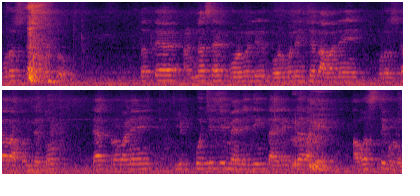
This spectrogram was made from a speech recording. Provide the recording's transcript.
पुरस्कार होतो तर त्या अण्णासाहेब गोडवले गोडवलेंच्या नावाने पुरस्कार आपण देतो. त्याचप्रमाणे इफ्कोचे जे मॅनेजिंग डायरेक्टर आहेत अवस्थी म्हणून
